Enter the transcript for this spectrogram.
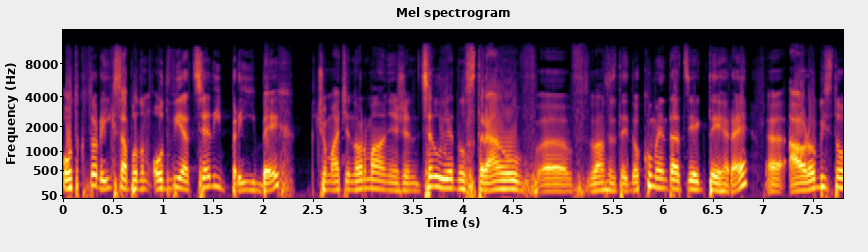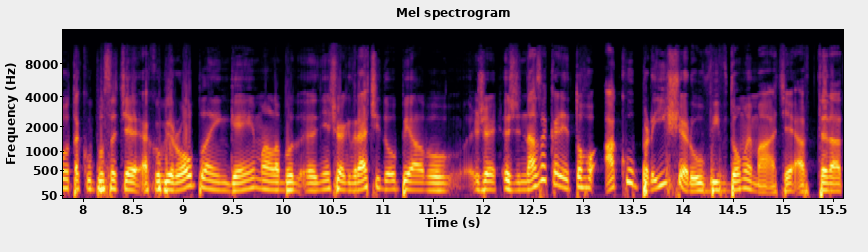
od ktorých sa potom odvíja celý príbeh čo máte normálne, že celú jednu stranu v, eh, v, vlastne tej dokumentácie k tej hre eh, a robí z toho takú v podstate akoby role-playing game alebo eh, niečo jak dračí dopy, alebo že, že na základe toho, akú príšeru vy v dome máte a teda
